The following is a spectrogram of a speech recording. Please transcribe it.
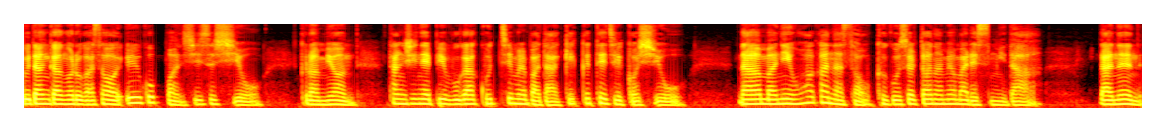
요단강으로 가서 일곱 번 씻으시오. 그러면 당신의 피부가 고침을 받아 깨끗해질 것이오. 나아만이 화가 나서 그곳을 떠나며 말했습니다. 나는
